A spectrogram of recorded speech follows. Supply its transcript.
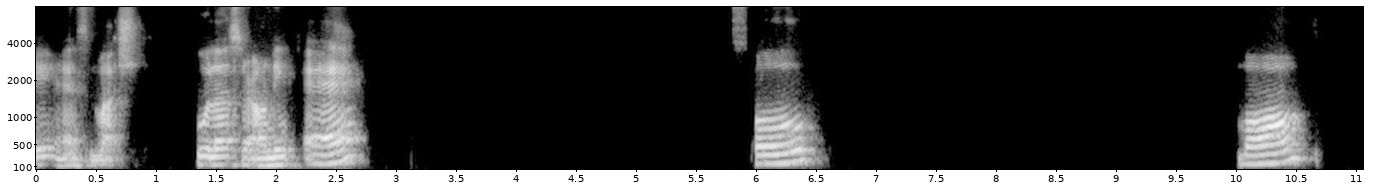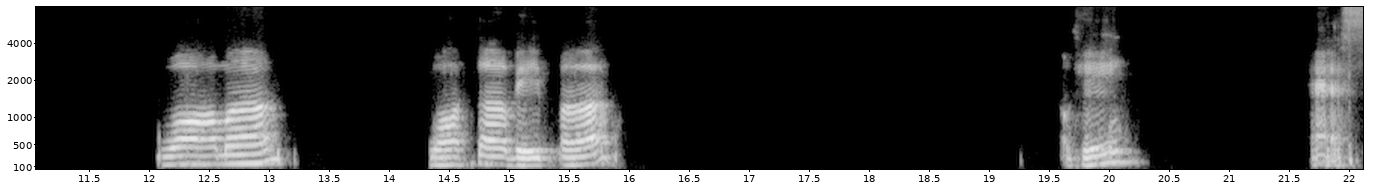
okay, has much cooler surrounding air. So more warmer water vapor. Okay, has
